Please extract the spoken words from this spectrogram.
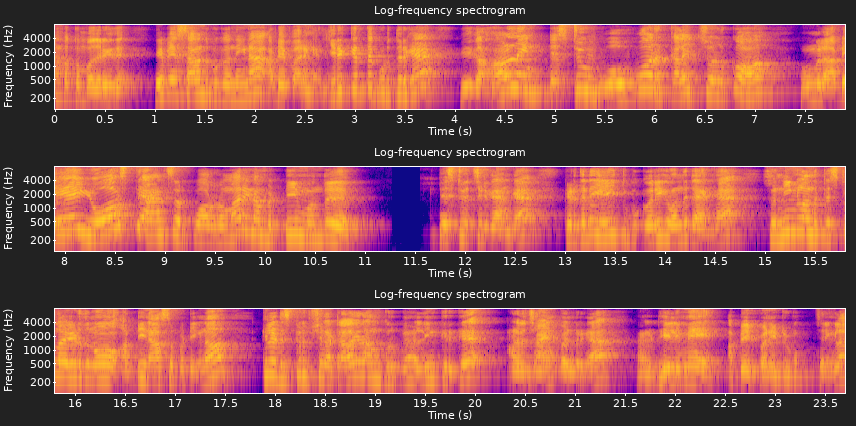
ஐம்பத்தொம்போது இருக்குது. எப்படியே செவன்த் புக் வந்தீங்கன்னா அப்படியே பாருங்கள் இருக்கிறத கொடுத்துருக்கேன். இதுக்கு ஆன்லைன் டெஸ்ட்டு ஒவ்வொரு கலைச்சொல்லுக்கும் உங்களை அப்படியே யோசித்து ஆன்சர் போடுற மாதிரி நம்ம டீம் வந்து டெஸ்ட் வச்சுருக்காங்க. கிட்டத்தட்ட எயித்து புக் வரைக்கும் வந்துட்டாங்க. ஸோ நீங்களும் அந்த டெஸ்ட்லாம் எழுதணும் அப்படின்னு ஆசைப்பட்டீங்கன்னா கீழே டிஸ்கிரிப்ஷனில் டெலகிராம் குரூப் லிங்க் இருக்குது அதில் ஜாயின் பண்ணுறங்க நாங்கள் டெய்லியுமே அப்டேட் பண்ணிகிட்ருக்கோம் சரிங்களா?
